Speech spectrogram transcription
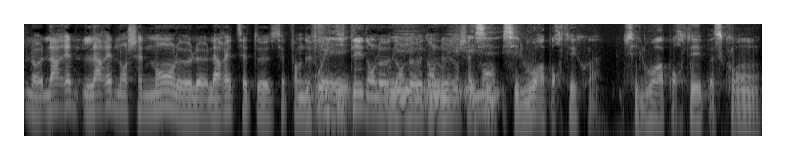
l'arrêt, l'arrêt de l'enchaînement, le- le- l'arrêt de cette, cette forme de Oui, fluidité dans le, oui, dans le, dans oui, et l'enchaînement. c'est- c'est lourd à porter, quoi. C'est lourd à porter parce qu'on,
